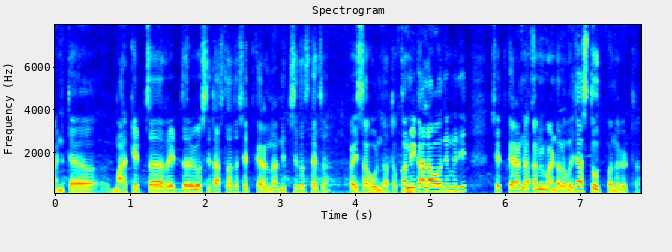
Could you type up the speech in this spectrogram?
आणि त्या मार्केटचा रेट जर व्यवस्थित असला तर शेतकऱ्यांना निश्चितच त्याचा पैसा होऊन जातो. कमी कालावधीमध्ये शेतकऱ्यांना कमी भांडवलामध्ये जास्त उत्पन्न भेटतं.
